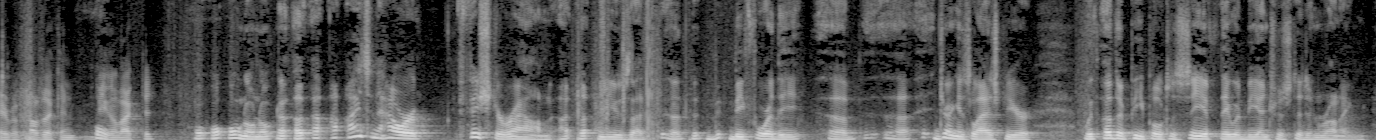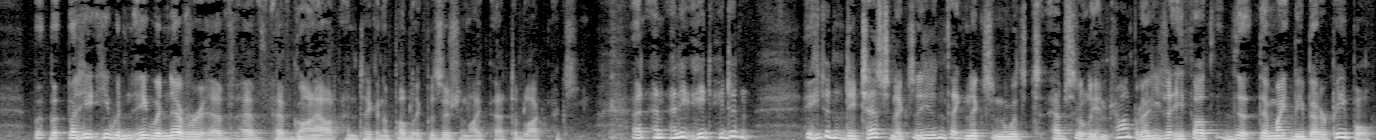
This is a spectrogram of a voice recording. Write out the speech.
a Republican being Oh. elected? Oh, oh, oh, no, no. Uh, uh, Eisenhower fished around, uh, let me use that, uh, before the, uh, uh, during his last year with other people to see if they would be interested in running. But, but, but he, he, would, he would never have, have, have gone out and taken a public position like that to block Nixon. And, and, and he, he, he didn't. He didn't detest Nixon. He didn't think Nixon was absolutely incompetent. He, he thought that there might be better people,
